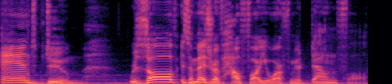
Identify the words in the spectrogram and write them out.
and Doom. Resolve is a measure of how far you are from your downfall.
